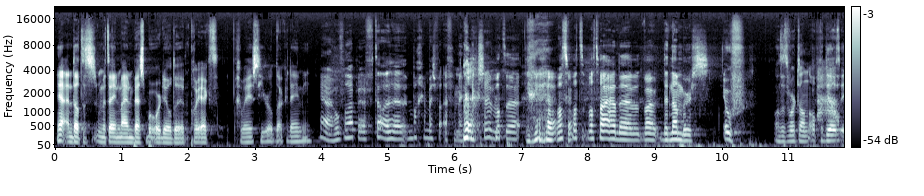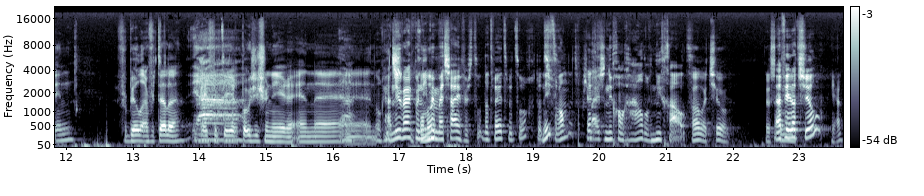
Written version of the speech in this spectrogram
ja, en dat is meteen mijn best beoordeelde project geweest hier op de academie. Ja, hoeveel heb je? Vertel, eh, mag je best wel even mee wat, eh, wat, wat, wat waren de, wat de numbers? Oef. Want het wordt dan opgedeeld in verbeelden en vertellen, Ja. reflecteren, positioneren en eh, Ja. nog Ja, iets. nu werken we niet meer met cijfers, toch? Dat weten we toch? Dat is Niet? veranderd. Volgens mij is het nu gewoon gehaald of niet gehaald. Oh, wat chill. Dus Ja, vind je dat chill? Ja.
